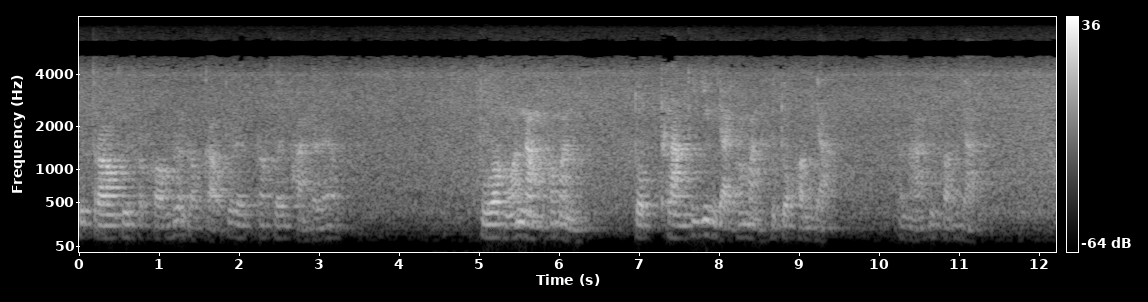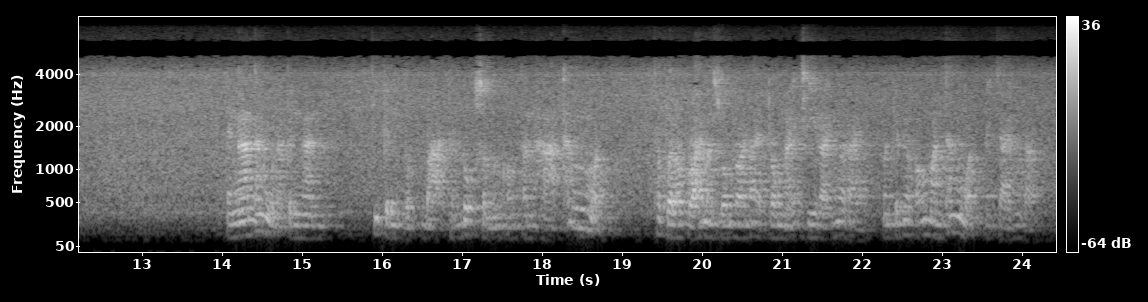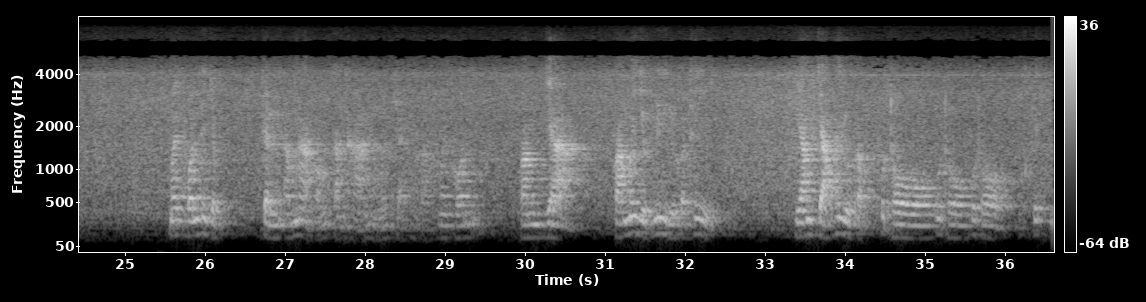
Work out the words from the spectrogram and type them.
คือตรองคือประกองเรื่องเก่าๆที่เราเคยผ่านไปแล้ว ตัวหัวนำของมัน ตัวพลังที่ยิ่งใหญ่ของมัน คือตัวความอยากปัญหาคือความอยากแต่งานทั้งหมดเป็นงาน ที่เป็นบทบาทเป็นลูกสมุนของตัณหาทั้งหมด ถ้าเผื่อเราปล่อยมันสวมรอยได้ตรงไหนทีไรเมื่อไรมันเป็นเรื่องของมันทั้งหมดในใจของเรา ไม่พ้นที่จะเป็นอำนาจของตัณหาในหัวใจของเราไม่พ้นความอยากความไม่หยุดนิ่งอยู่กับที่พยายามจับให้อยู่กับพุทโธพุทโธพุทโธ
